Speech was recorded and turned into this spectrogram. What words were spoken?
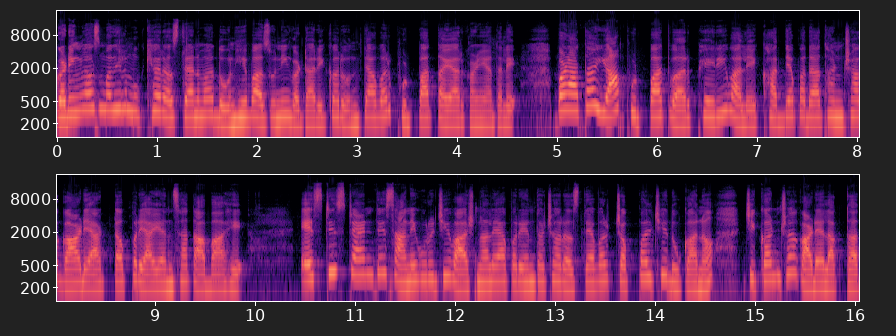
गडिंग्लजमधील मुख्य रस्त्यांवर दोन्ही बाजूनी गटारी करून त्यावर फुटपाथ तयार करण्यात आले. पण आता या फुटपाथवर फेरीवाले खाद्यपदार्थांच्या गाड्या टपऱ्या यांचा ताबा आहे. एस टी स्टँड ते सानेगुरुजी वाचनालयापर्यंतच्या रस्त्यावर चप्पलची दुकानं चिकनच्या गाड्या लागतात.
